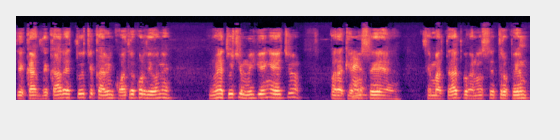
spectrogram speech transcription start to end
de, ca- de cada estuche caben cuatro acordeones, unos estuches muy bien hechos para que Claro. no se, se maltrate, para que no se estropeen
